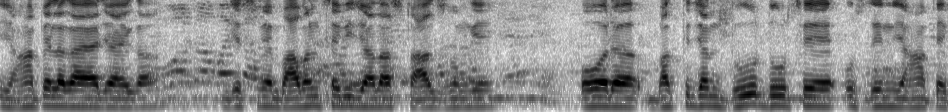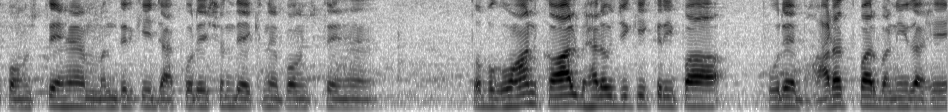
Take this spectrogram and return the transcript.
यहाँ पे लगाया जाएगा, जिसमें बावन से भी ज़्यादा स्टॉल्स होंगे और भक्तजन दूर दूर से उस दिन यहाँ पे पहुँचते हैं, मंदिर की डेकोरेशन देखने पहुँचते हैं। तो भगवान काल भैरव जी की कृपा पूरे भारत पर बनी रहे,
